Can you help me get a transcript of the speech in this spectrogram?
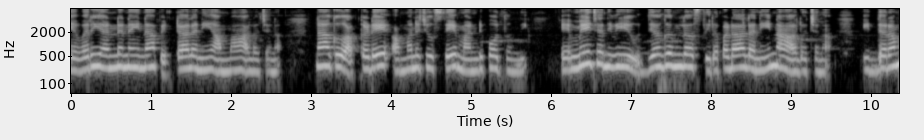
ఎవరి అండనైనా పెట్టాలని అమ్మ ఆలోచన. నాకు అక్కడే అమ్మను చూస్తే మండిపోతుంది. ఎంఏ చదివి ఉద్యోగంలో స్థిరపడాలని నా ఆలోచన. ఇద్దరం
